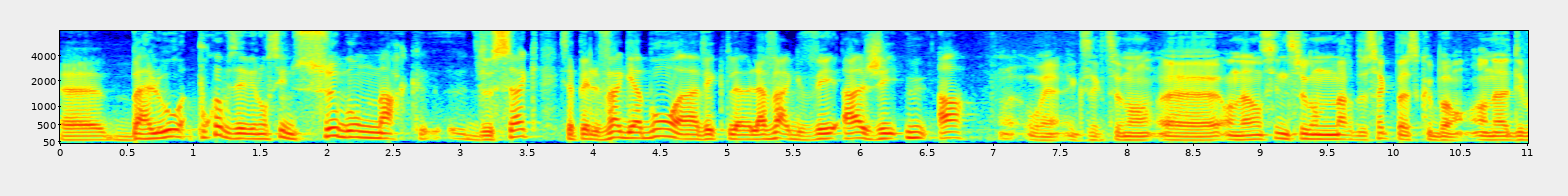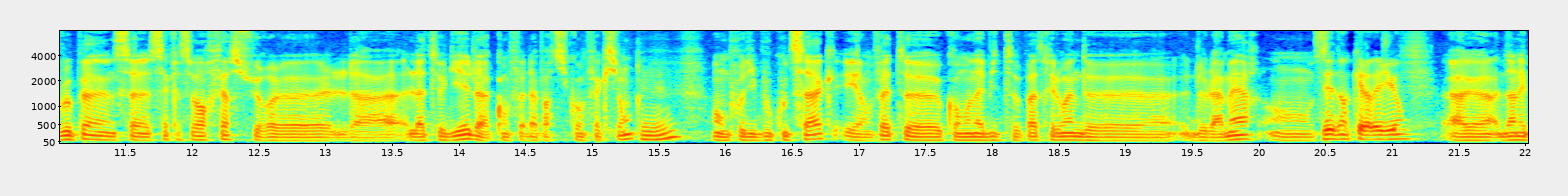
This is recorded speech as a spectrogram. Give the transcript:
euh, Ballot. Pourquoi vous avez lancé une seconde marque de sacs qui s'appelle Vagabond avec la, la vague V-A-G-U-A Ouais, exactement. Euh, on a lancé une seconde marque de sac parce que bon, on a développé un sa- sacré savoir-faire sur euh, la- l'atelier, la, partie confection. On produit beaucoup de sacs et en fait, euh, comme on habite pas très loin de, de la mer, on, Vous êtes dans quelle région? Dans les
